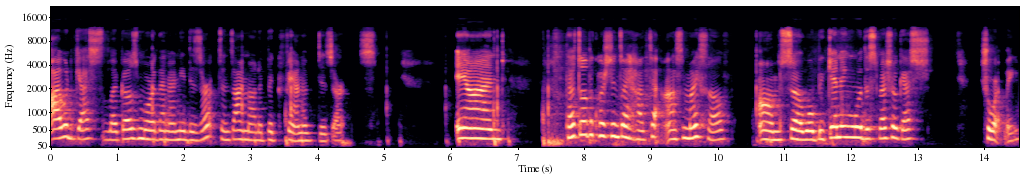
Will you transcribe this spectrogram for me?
i would guess legos more than any dessert since i'm not a big fan of desserts. And that's all the questions i had to ask myself. Um so we'll be beginning with a special guest shortly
